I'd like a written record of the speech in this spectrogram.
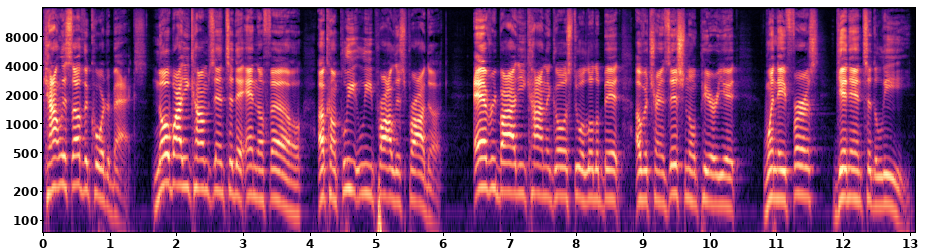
countless other quarterbacks. Nobody comes into the NFL a completely polished product. Everybody kind of goes through a little bit of a transitional period when they first get into the league.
